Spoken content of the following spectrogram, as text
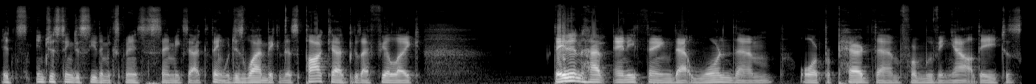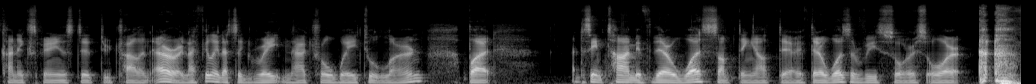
it's interesting to see them experience the same exact thing, which is why I'm making this podcast because I feel like they didn't have anything that warned them or prepared them for moving out. They just kind of experienced it through trial and error, and I feel like that's a great natural way to learn. But at the same time, if there was something out there, if there was a resource or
